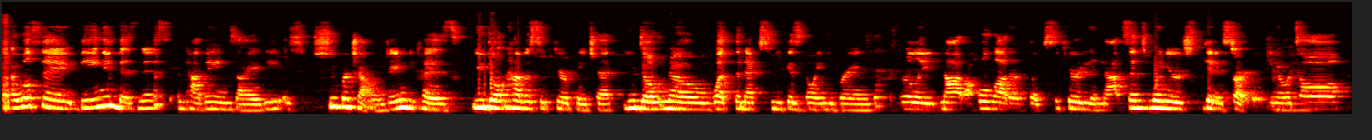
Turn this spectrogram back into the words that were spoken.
I will say being in business and having anxiety is super challenging because you don't have a secure paycheck. You don't know what the next week is going to bring. There's really not a whole lot of like security in that sense when you're getting started. You know, it's all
